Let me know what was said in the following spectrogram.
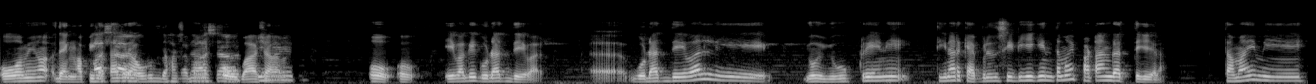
ඕ මෙ දැන් අපි කතා කර අවුරුද් දහස් භාෂාව ඕ ඕ ඒ වගේ ගොඩක් දේවල්. ගොඩක් දේවල් යෝ යුක්‍රේණය තිනර කැපිල් සිටියකින් තමයි පටන් ගත්ත කියලා. තමයි මේ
